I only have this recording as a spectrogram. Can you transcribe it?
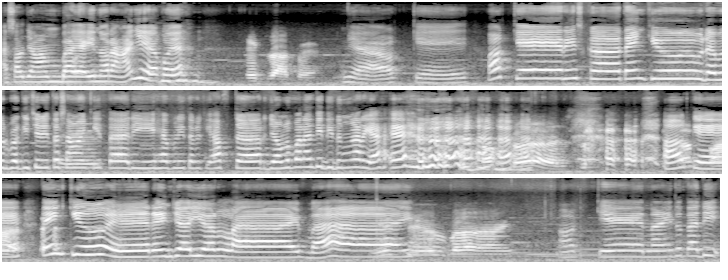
asal jangan membahayain orang aja ya kok ya Exactly. Ya, oke. Oke, Rizka, thank you udah berbagi cerita sama Oke. kita di Happily Turkey After. Jangan lupa nanti didengar ya. Eh. Of course. Oke, thank you and enjoy your life. Bye. You too, bye. Oke, nah itu tadi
